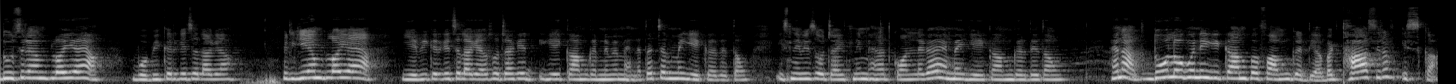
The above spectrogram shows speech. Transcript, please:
दूसरे एम्प्लॉय आया, वो भी करके चला गया। फिर ये एम्प्लॉय आया, ये भी करके चला गया। सोचा कि ये काम करने में मेहनत है, चल मैं ये कर देता हूँ। इसने भी सोचा, इतनी मेहनत कौन लगाए, मैं ये काम कर देता हूँ। है ना? तो दो लोगों ने ये काम परफॉर्म कर दिया बट था सिर्फ़ इसका।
